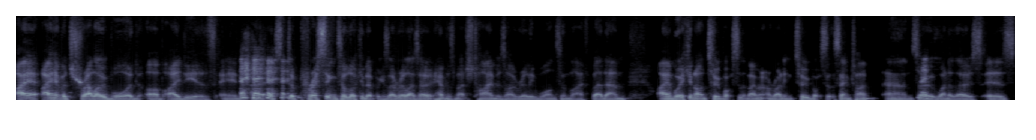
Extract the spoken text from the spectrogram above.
I, I have a Trello board of ideas, and uh, it's depressing to look at it because I realize I don't have as much time as I really want in life. But um, I am working on two books at the moment. I'm writing two books at the same time. Um, so nice. one of those is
